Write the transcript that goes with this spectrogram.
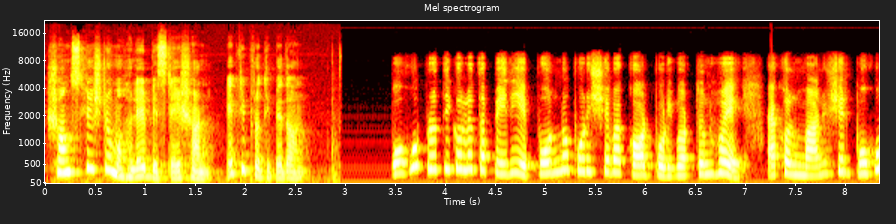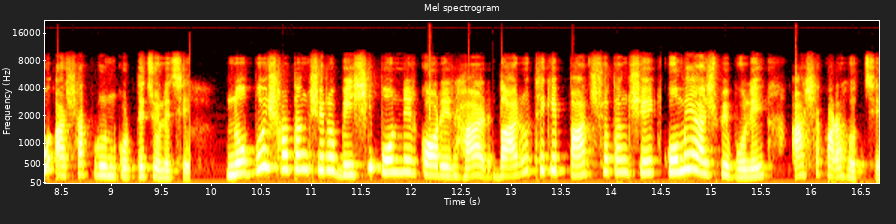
সংশ্লিষ্ট মহলের বিশ্লেষণ। একটি প্রতিবেদন। বহু প্রতিকূলতা পেরিয়ে পণ্য পরিষেবা কর পরিবর্তন হয়ে এখন মানুষের বহু আশা পূরণ করতে চলেছে। নব্বই শতাংশেরও বেশি পণ্যের করের হার বারো থেকে পাঁচ শতাংশে কমে আসবে বলে আশা করা হচ্ছে,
